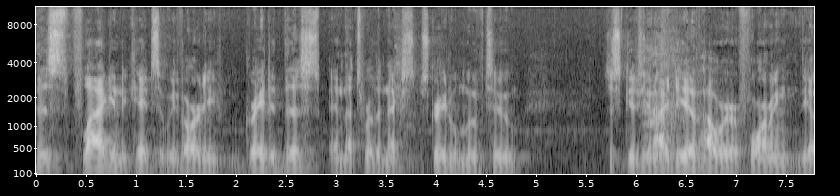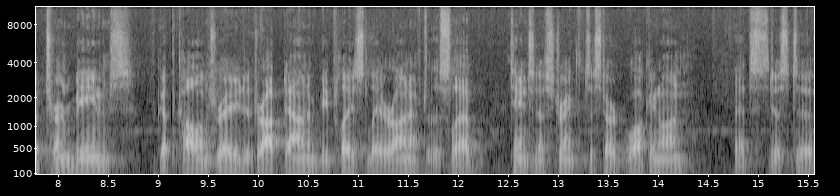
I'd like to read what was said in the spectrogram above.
This flag indicates that we've already graded this, and that's where the next screed will move to. Just gives you an idea of how we were forming the upturned beams. We've got the columns ready to drop down and be placed later on after the slab attains enough strength to start walking on. That's just a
